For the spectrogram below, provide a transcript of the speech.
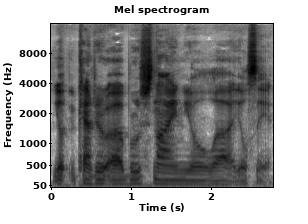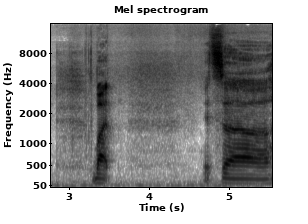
you'll encounter uh, Bruce 9. You'll uh, you'll see it, but it's uh,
